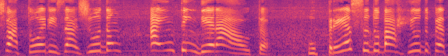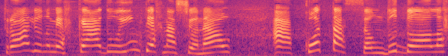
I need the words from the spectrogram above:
fatores ajudam a entender a alta o preço do barril do petróleo no mercado internacional, a cotação do dólar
